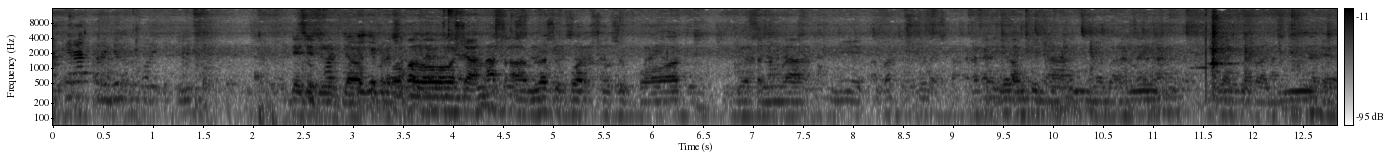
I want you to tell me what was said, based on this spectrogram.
akhirnya terjun ke politik ini JJ dulu jawab JJ gimana Oh, kalau Syahnas alhamdulillah support full support. Dia seneng lah. Ini apa? Karena dia kan punya punya baru belajar lagi ya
